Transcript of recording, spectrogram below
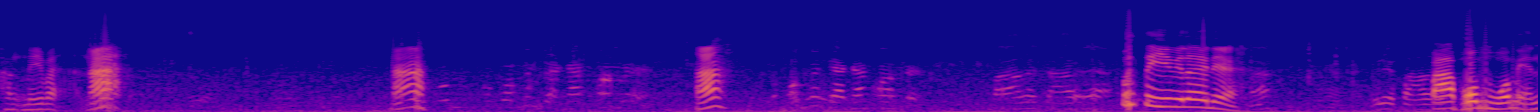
ครั้งนี้ไปน้าน้าผมไม่แดกกลางความเลยฮะผมไม่แดกกลางความเลยปลาอะไรจ้าเลยเนี่ยเพิ่งตีไปเลยเนี่ย ฮะเรียกปลาอะไรปลาพรมหัวเหม็น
